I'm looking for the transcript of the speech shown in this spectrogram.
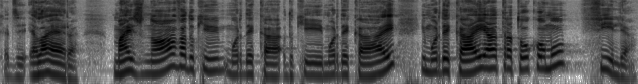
quer dizer, ela era mais nova do que Mordecai, do que Mordecai e Mordecai a tratou como filha.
